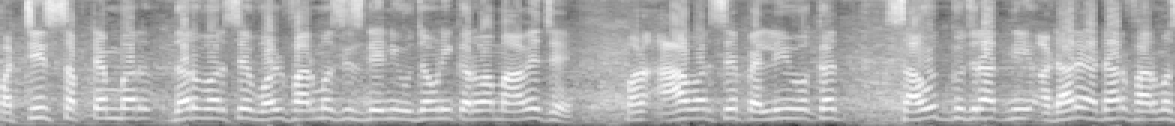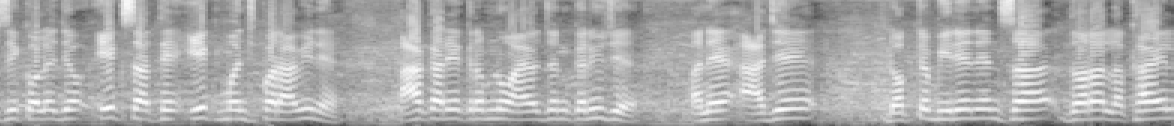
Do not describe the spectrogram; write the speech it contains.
પચીસ સપ્ટેમ્બર દર વર્ષે વર્લ્ડ ફાર્માસિસ્ટ ડેની ઉજવણી કરવામાં આવે છે. પણ આ વર્ષે પહેલી વખત સાઉથ ગુજરાતની અઢારે અઢાર ફાર્મસી કોલેજો એક સાથે એક મંચ પર આવીને આ કાર્યક્રમનું આયોજન કર્યું છે. અને આજે ડૉક્ટર બિરેનેન શાહ દ્વારા લખાયેલ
